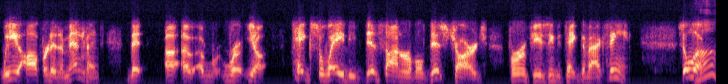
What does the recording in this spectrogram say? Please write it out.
we offered an amendment that, uh, uh, uh you know, takes away the dishonorable discharge for refusing to take the vaccine. So look, huh?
